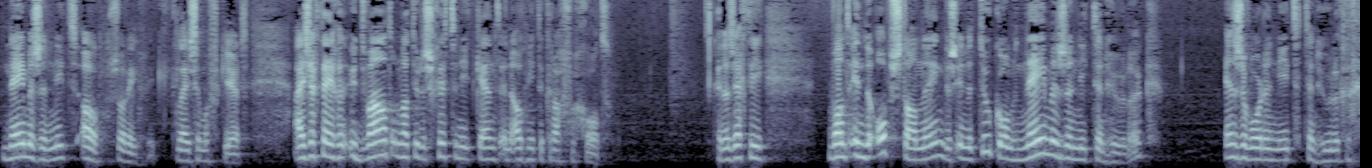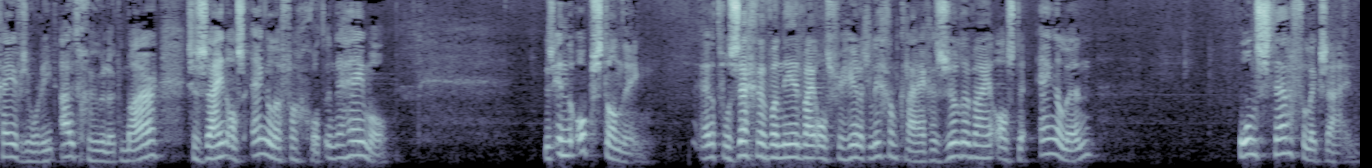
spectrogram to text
nemen ze niet. Oh, sorry, ik lees helemaal verkeerd. Hij zegt tegen u dwaalt omdat u de schriften niet kent en ook niet de kracht van God. En dan zegt hij, want in de opstanding, dus in de toekomst, nemen ze niet ten huwelijk. En ze worden niet ten huwelijk gegeven, ze worden niet uitgehuwelijk, maar ze zijn als engelen van God in de hemel. Dus in de opstanding, dat wil zeggen wanneer wij ons verheerlijk lichaam krijgen, zullen wij als de engelen onsterfelijk zijn.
